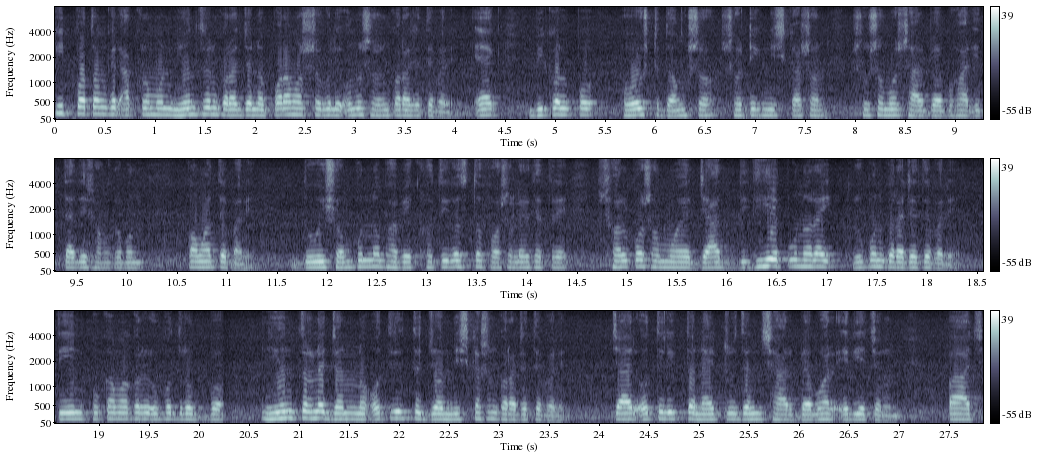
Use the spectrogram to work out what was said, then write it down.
কীটপতঙ্গের আক্রমণ নিয়ন্ত্রণ করার জন্য পরামর্শগুলি অনুসরণ করা যেতে পারে। এক, বিকল্প হোস্ট ধ্বংস, সঠিক নিষ্কাশন, সুষম সার ব্যবহার ইত্যাদি সংক্রমণ কমাতে পারে। দুই, সম্পূর্ণভাবে ক্ষতিগ্রস্ত ফসলের ক্ষেত্রে স্বল্প সময়ের জাত দিয়ে পুনরায় রোপণ করা যেতে পারে। তিন, পোকামাকড়ের উপদ্রব্য নিয়ন্ত্রণের জন্য অতিরিক্ত জল নিষ্কাশন করা যেতে পারে। চার, অতিরিক্ত নাইট্রোজেন সার ব্যবহার এড়িয়ে চলুন। পাঁচ,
